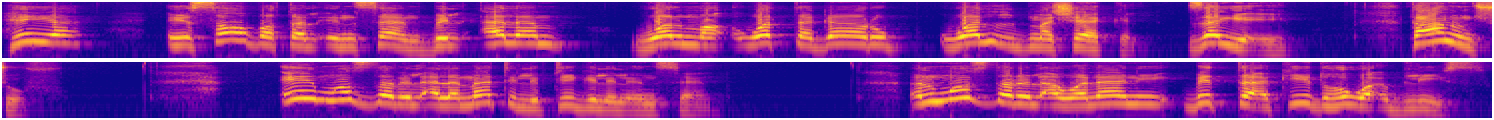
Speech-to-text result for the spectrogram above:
هي إصابة الإنسان بالألم. والتجارب والمشاكل زي إيه؟ تعالوا نشوف إيه مصدر الألمات اللي بتيجي للإنسان؟ المصدر الأولاني بالتأكيد هو إبليس.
